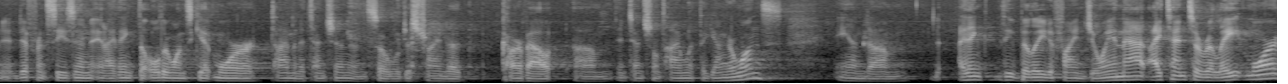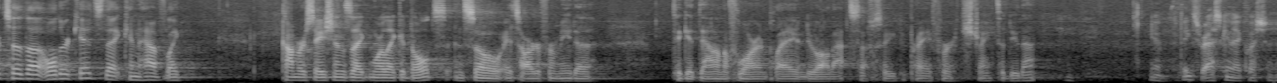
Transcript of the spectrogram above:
in a different season. And I think the older ones get more time and attention, and so we're just trying to carve out um, intentional time with the younger ones. And um, I think the ability to find joy in that, I tend to relate more to the older kids that can have like conversations like more like adults, and so it's harder for me to to get down on the floor and play and do all that stuff. So you could pray for strength to do that. Yeah, thanks for asking that question.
